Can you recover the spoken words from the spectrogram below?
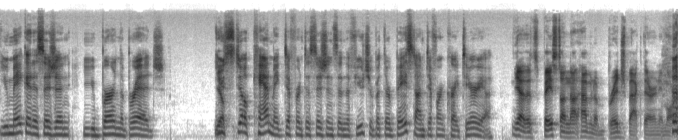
you make a decision, you burn the bridge. You yep. still can make different decisions in the future, but they're based on different criteria. Yeah, that's based on not having a bridge back there anymore.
